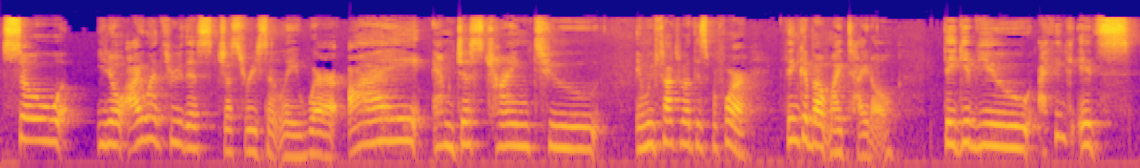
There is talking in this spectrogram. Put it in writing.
So, you know, I went through this just recently where I am just trying to, and we've talked about this before, think about my title. They give you, I think it's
